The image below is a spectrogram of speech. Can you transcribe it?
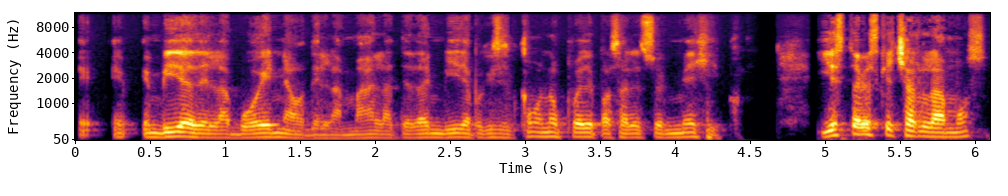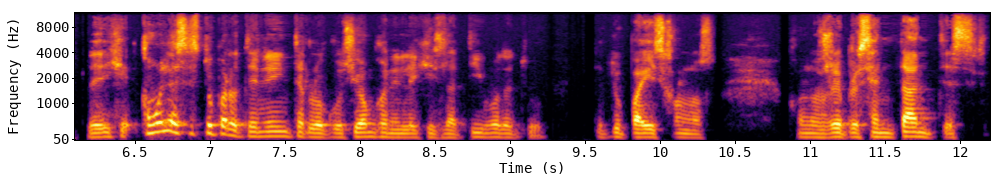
e, e, envidia de la buena o de la mala, te da envidia porque dices, ¿cómo no puede pasar eso en México? Y esta vez que charlamos, le dije, ¿cómo le haces tú para tener interlocución con el legislativo de tu, de tu país, con los, con los representantes,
